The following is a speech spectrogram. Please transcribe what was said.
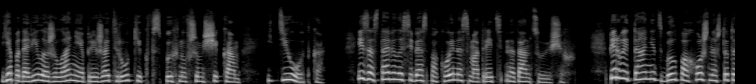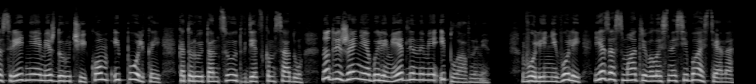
Я подавила желание прижать руки к вспыхнувшим щекам. Идиотка! И заставила себя спокойно смотреть на танцующих. Первый танец был похож на что-то среднее между ручейком и полькой, которую танцуют в детском саду, но движения были медленными и плавными. Волей-неволей я засматривалась на Себастьяна,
